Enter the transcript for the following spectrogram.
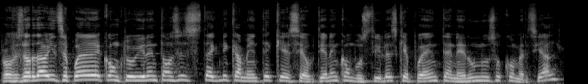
Profesor David, ¿se puede concluir entonces técnicamente que se obtienen combustibles que pueden tener un uso comercial?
